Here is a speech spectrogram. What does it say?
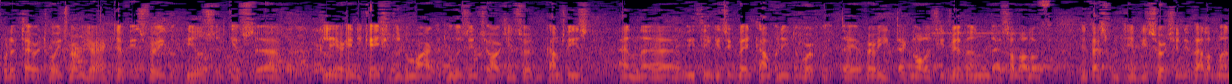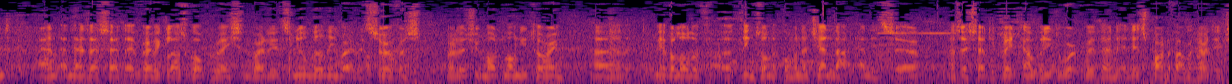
for the territories where we are active is very good news. It gives a clear indication to the market who is in charge in certain countries and uh, we think it's a great company to work with. They are very technology driven, there's a lot of investment in research and development and, and as I said a very close cooperation, whether it's new building, whether it's service, whether it's remote monitoring. Uh, we have a lot of uh, things on the common agenda and it's, uh, as I said, a great company to work with and, and it's part of our heritage.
